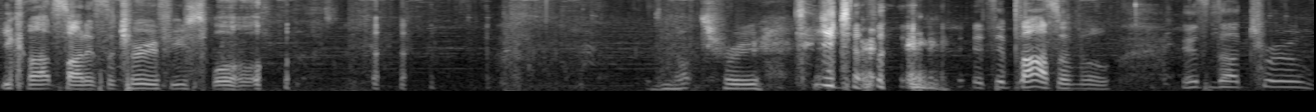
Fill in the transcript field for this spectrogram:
You can't silence the truth, you swore. It's not true. you it's impossible. It's not true.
